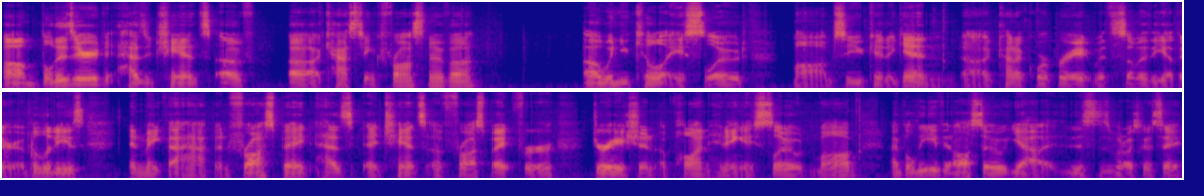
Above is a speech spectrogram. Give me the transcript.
Um, Blizzard has a chance of uh, casting Frost Nova uh, when you kill a slowed mob. So you could, again, uh, kind of cooperate with some of the other abilities and make that happen. Frostbite has a chance of Frostbite for duration upon hitting a slowed mob. I believe it also, yeah, this is what I was going to say.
